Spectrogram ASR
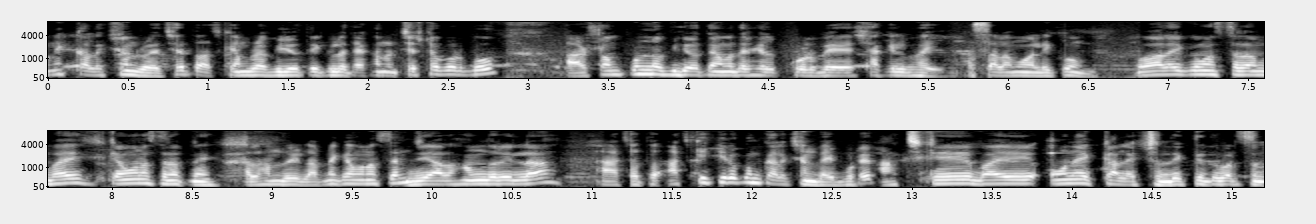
অনেক কালেকশন রয়েছে তো আজকে আমরা ভিডিওতে এগুলো দেখানোর চেষ্টা করব। আর সম্পূর্ণ ভিডিওতে আমাদের হেল্প করবে শাকিল ভাই। আসসালামু আলাইকুম। ওয়ালাইকুম আসসালাম ভাই কেমন আছেন আপনি? আলহামদুলিল্লাহ আপনি কেমন আছেন? জি আলহামদুলিল্লাহ। আচ্ছা তো আজকে কীরকম কালেকশন ভাই বুটের আজকে ভাই অনেক কালেকশন দেখতে পাচ্ছেন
